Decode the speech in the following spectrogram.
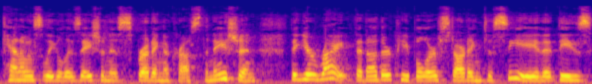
cannabis legalization is spreading across the nation, that you're right that other people are starting to see that these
